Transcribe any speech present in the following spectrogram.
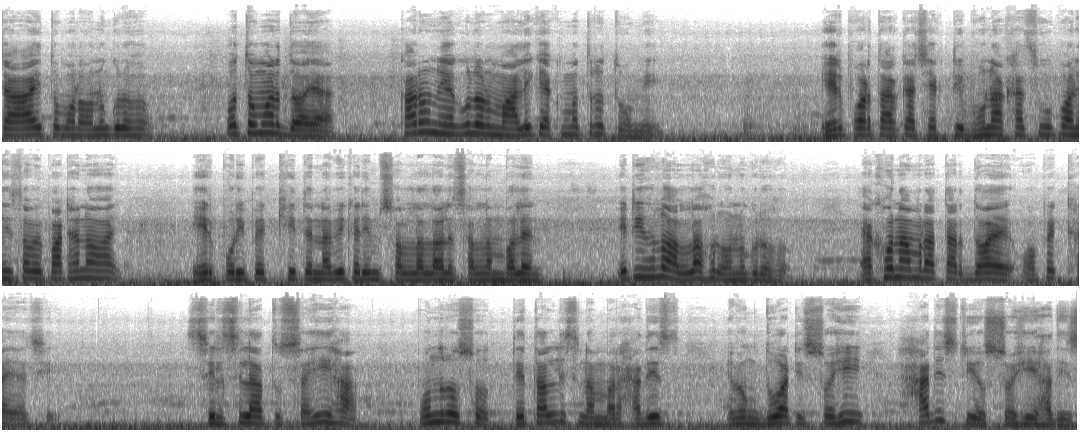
চাই তোমার অনুগ্রহ ও তোমার দয়া, কারণ এগুলোর মালিক একমাত্র তুমি। এরপর তার কাছে একটি ভুনা খাসি উপহার হিসাবে পাঠানো হয়। এর পরিপ্রেক্ষিতে নবী করিম সাল্লাহ সাল্লাম বলেন এটি হলো আল্লাহর অনুগ্রহ। এখন আমরা তার দয়ে অপেক্ষায় আছি। সিলসিলাতু সাহিহা, পনেরোশো তেতাল্লিশ নম্বর হাদিস এবং দোয়াটি সহি, হাদিসটিও সহি হাদিস।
